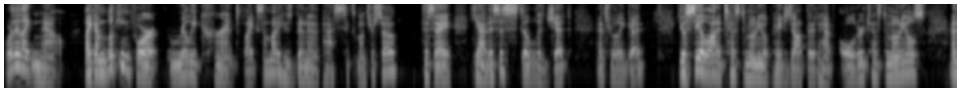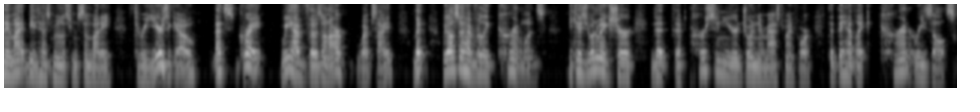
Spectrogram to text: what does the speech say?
What are they like now? Like I'm looking for really current, like somebody who's been there in the past six months or so to say, yeah, this is still legit and it's really good. You'll see a lot of testimonial pages out there that have older testimonials, and they might be testimonials from somebody three years ago. That's great. We have those on our website, but we also have really current ones because you want to make sure that the person you're joining their mastermind for that they have like current results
